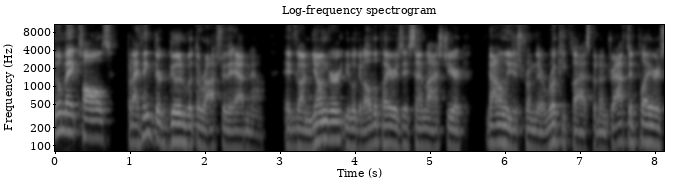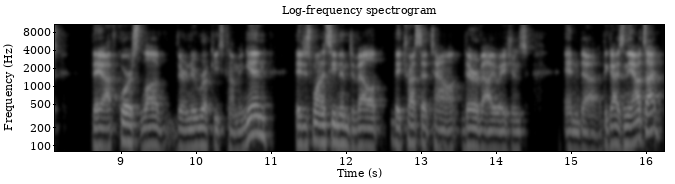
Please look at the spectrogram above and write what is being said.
they'll make calls. But I think they're good with the roster they have now. They've gone younger. You look at all the players they signed last year, not only just from their rookie class, but undrafted players. They of course love their new rookies coming in. They just want to see them develop. They trust that talent, their evaluations, and uh, the guys on the outside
